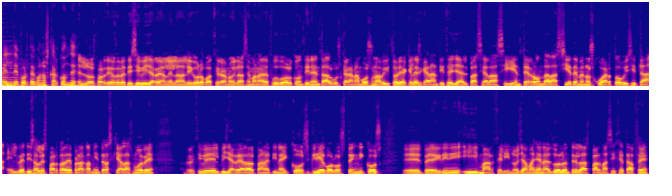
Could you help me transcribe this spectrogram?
El deporte con Oscar Conde. En los partidos de Betis y Villarreal en la Liga Europa cierran hoy la semana de fútbol continental. Buscarán ambos una victoria que les garantice ya el pase a la siguiente ronda. A las 7 menos cuarto visita el Betis al Esparta de Praga, mientras que a las 9 recibe el Villarreal al Panathinaikos griego. Los técnicos, el Pellegrini y Marcelino. Ya mañana el duelo entre Las Palmas y Getafe.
